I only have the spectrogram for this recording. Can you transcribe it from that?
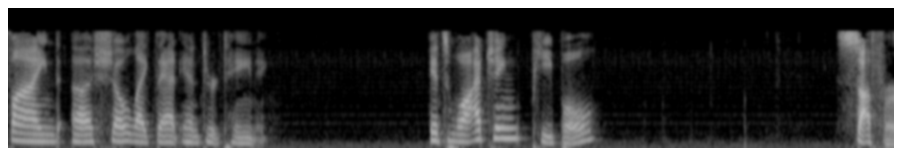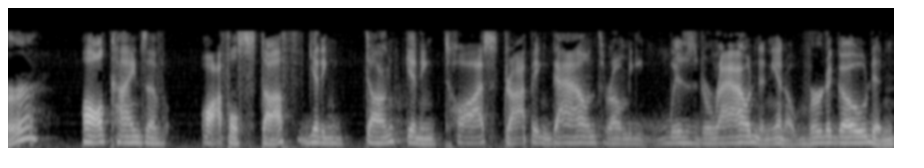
find a show like that entertaining. It's watching people suffer all kinds of awful stuff, getting dunked, getting tossed, dropping down, throwing me whizzed around, and you know, vertigoed, and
